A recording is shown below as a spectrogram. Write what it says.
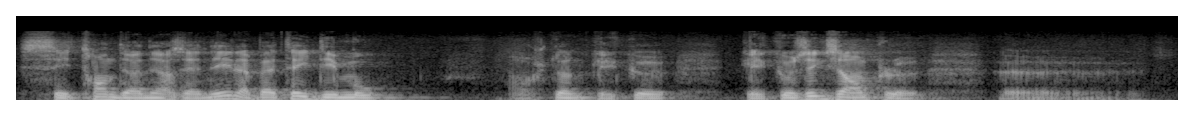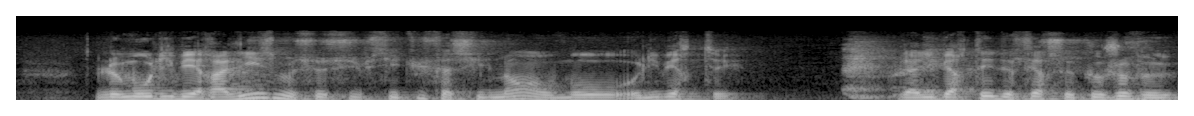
ces 30 dernières années la bataille des mots. je donne quelques, exemples. Euh, le mot libéralisme se substitue facilement au mot liberté. La liberté de faire ce que je veux,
